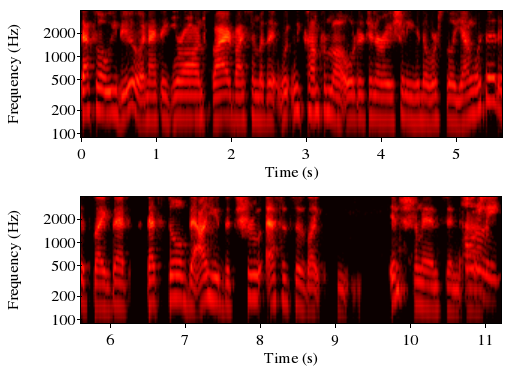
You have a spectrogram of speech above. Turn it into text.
that's what we do, and I think we're all inspired by some of the. We, we come from an older generation, even though we're still young with it. It's like that that still valued the true essence of like instruments and uh, totally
